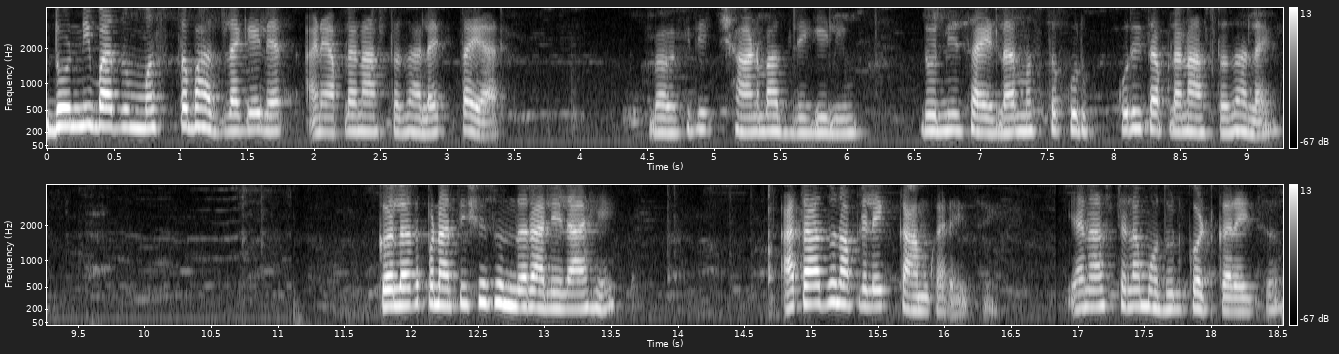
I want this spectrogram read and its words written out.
दोन्ही बाजू मस्त भाजल्या गेल्यात आणि आपला नाश्ता झाला आहे तयार. बघा किती छान भाजली गेली. दोन्ही साईडला मस्त कुरकुरीत आपला नाश्ता झाला आहे कलर पण अतिशय सुंदर आलेला आहे. आता अजून आपल्याला एक काम करायचं आहे या नाश्त्याला मधून कट करायचं.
